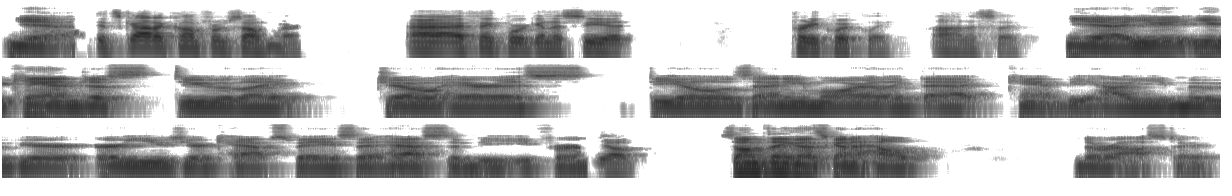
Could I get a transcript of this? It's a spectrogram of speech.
Yeah. It's got to come from somewhere. I think we're going to see it pretty quickly, honestly. Yeah, you you can't just do like Joe Harris deals anymore. Like that can't be how you move your or use your cap space. It has to be for yep. something that's going to help the roster.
